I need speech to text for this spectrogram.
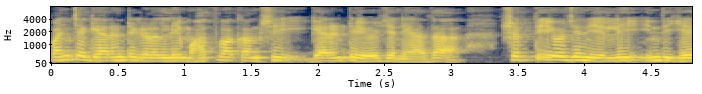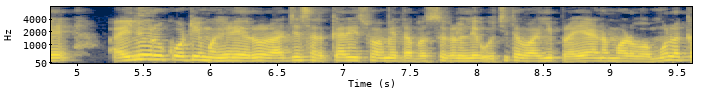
ಪಂಚ ಗ್ಯಾರಂಟಿಗಳಲ್ಲಿ ಮಹತ್ವಾಕಾಂಕ್ಷಿ ಗ್ಯಾರಂಟಿ ಯೋಜನೆಯಾದ ಶಕ್ತಿ ಯೋಜನೆಯಲ್ಲಿ ಇಂದಿಗೆ ಐನೂರು ಕೋಟಿ ಮಹಿಳೆಯರು ರಾಜ್ಯ ಸರ್ಕಾರಿ ಸ್ವಾಮ್ಯದ ಬಸ್ಸುಗಳಲ್ಲಿ ಉಚಿತವಾಗಿ ಪ್ರಯಾಣ ಮಾಡುವ ಮೂಲಕ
